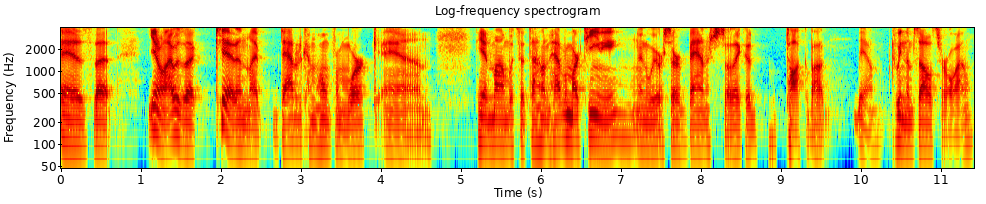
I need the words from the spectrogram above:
is that you know I was a kid and my dad would come home from work and he and mom would sit down and have a martini and we were sort of banished so they could talk about you know, between themselves for a while.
